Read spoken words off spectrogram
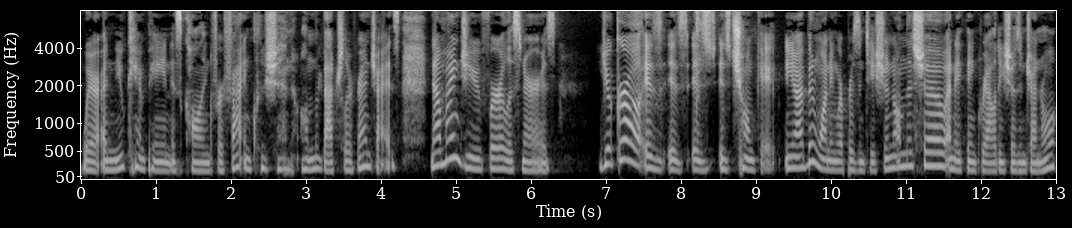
where a new campaign is calling for fat inclusion on the Bachelor franchise. Now, mind you, for our listeners, your girl is is is is chunky. You know, I've been wanting representation on this show, and I think reality shows in general.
